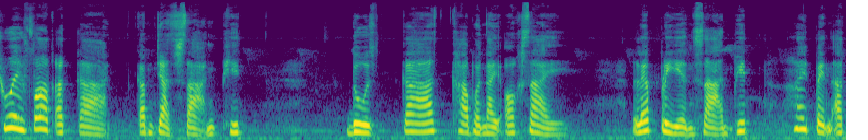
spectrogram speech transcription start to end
ช่วยฟอกอากาศกำจัดสารพิษ ดูดก๊าซคาร์บอนไดออกไซด์และเปลี่ยนสารพิษให้เป็นอา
